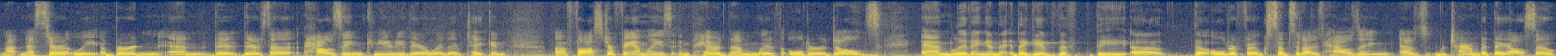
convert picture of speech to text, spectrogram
not necessarily a burden. And there, there's a housing community there where they've taken uh, foster families and paired them with older adults and living in the, they give the, the, uh, the older folks subsidized housing as return, but they also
